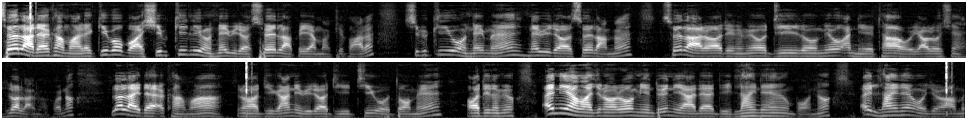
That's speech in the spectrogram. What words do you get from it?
ဆွဲလာတဲ့အခါမှာလေ keyboard ပေါ် shift key လေးကိုနှိပ်ပြီးတော့ဆွဲလာပေးရမှာဖြစ်ပါတယ် shift key ကိုနှိပ်မယ်နှိပ်ပြီးတော့ဆွဲလာမယ်ဆွဲလာတော့ဒီလိုမျိုးဒီလိုမျိုးအနေအထားကိုရောက်လို့ရှိရင်လွှတ်လိုက်မှာပေါ့နော် လွှတ်လိုက်တဲ့အခါမှာကျွန်တော်ဒီကနေပြီးတော့ဒီ T ကိုတော့မယ်ဟောဒီလိုမျိုးအဲ့နေရာမှာကျွန်တော်တို့မြင်တွေ့နေရတဲ့ဒီ line တန်းပေါ့နော်အဲ့ line တန်းကိုကျွန်တော်မ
